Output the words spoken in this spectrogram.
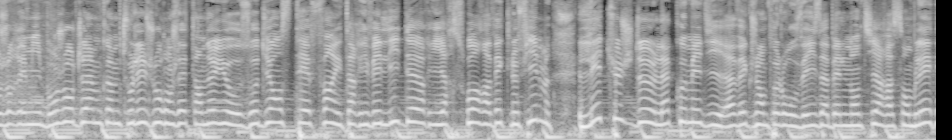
Bonjour Rémi, bonjour Jam. Comme tous les jours, on jette un œil aux audiences. TF1 est arrivé leader hier soir avec le film Les Tuches 2, la comédie avec Jean-Paul Rouvet. Isabelle Nanty a rassemblé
